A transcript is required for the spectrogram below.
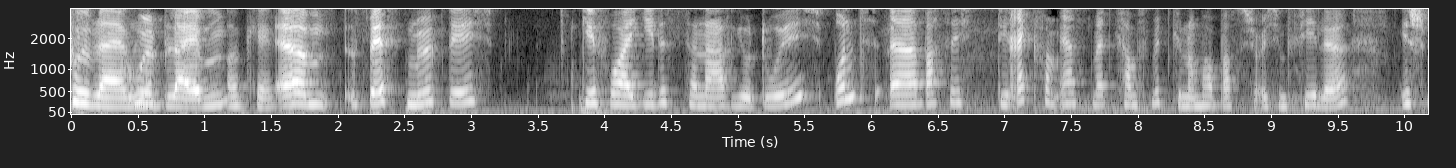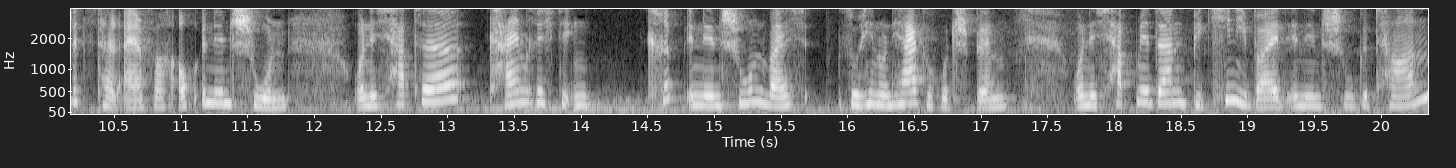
cool bleiben. cool bleiben. Okay. Ähm, bestmöglich. Geh vorher jedes Szenario durch. Und äh, was ich direkt vom ersten Wettkampf mitgenommen habe, was ich euch empfehle, ihr schwitzt halt einfach, auch in den Schuhen. Und ich hatte keinen richtigen Grip in den Schuhen, weil ich so hin und her gerutscht bin. Und ich habe mir dann Bikini Bite in den Schuh getan.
